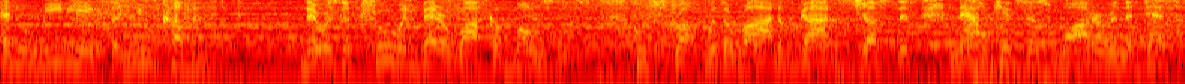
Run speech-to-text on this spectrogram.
and who mediates a new covenant. There is a true and better rock of Moses, who struck with the rod of God's justice now gives us water in the desert.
